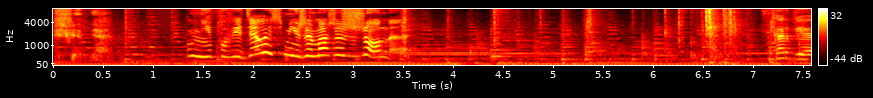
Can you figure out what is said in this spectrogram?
Świetnie. Nie powiedziałeś mi, że masz żonę. Skarbie.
